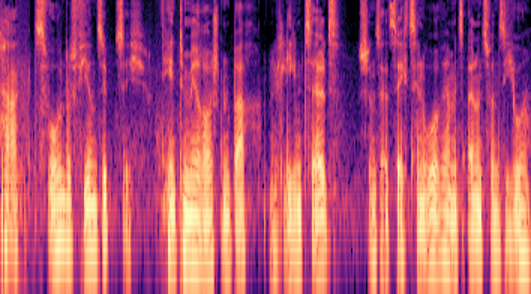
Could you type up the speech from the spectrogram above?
Tag 274. Hinter mir rauscht ein Bach. Ich liege im Zelt schon seit 16 Uhr. Wir haben jetzt 21 Uhr.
